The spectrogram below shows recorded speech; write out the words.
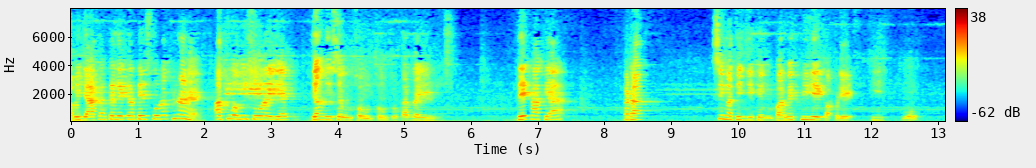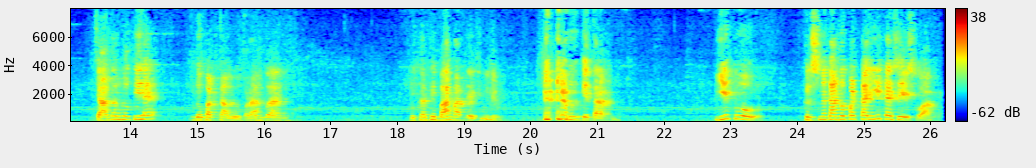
अभी जाकर के लेकर के इसको रखना है। अब तू अभी सो रही है। जल्दी से उठो उठो उठो, कर रही है। देखा क्या? हठात श्रीमती जी के ऊपर में पीले कपड़े की वो चादर होती है, दुपट्टा वो पड़ा हुआ है। करके बार बार देखने लगे उनके तरफ़ में। ये तो कृष्ण का दुपट्टा, ये कैसे इसको आ गया?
